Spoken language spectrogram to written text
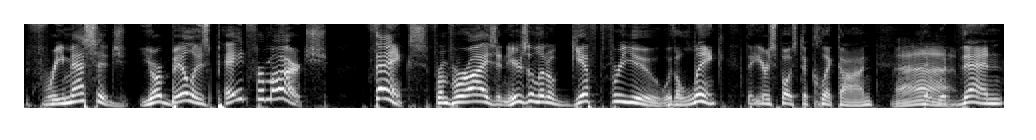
free message. Your bill is paid for March. Thanks from Verizon. Here's a little gift for you with a link that you're supposed to click on ah. that Ah. would then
